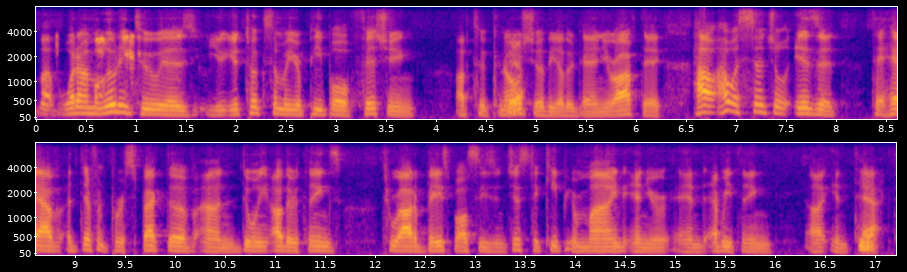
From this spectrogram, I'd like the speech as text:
but what I'm alluding to is you, you took some of your people fishing up to Kenosha yeah. the other day on your off day. How how essential is it to have a different perspective on doing other things throughout a baseball season, just to keep your mind and your and everything uh, intact? Yeah.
